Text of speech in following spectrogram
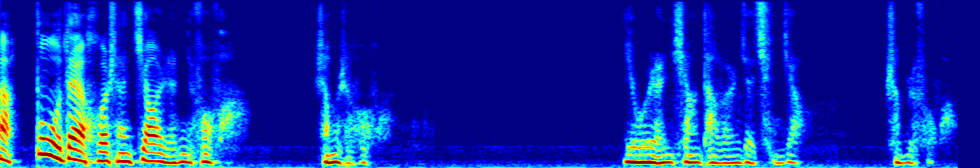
啊，布袋和尚教人的佛法，什么是佛法？有人向他老人家请教，什么是佛法？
